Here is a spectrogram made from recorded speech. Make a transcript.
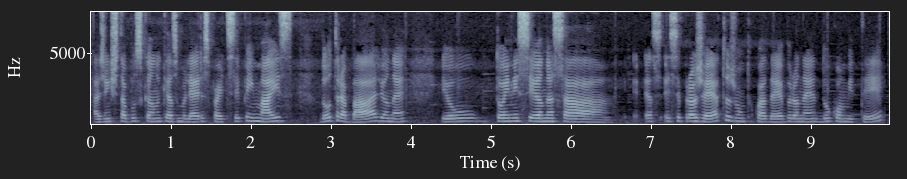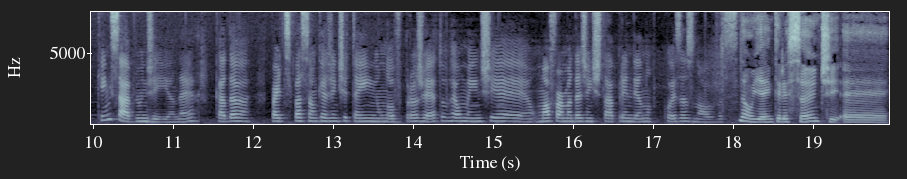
a gente está buscando que as mulheres participem mais do trabalho, né? Eu estou iniciando essa, esse projeto junto com a Débora, né, do comitê. Quem sabe um dia, né? Cada participação que a gente tem em um novo projeto realmente é uma forma da gente estar tá aprendendo coisas novas. Não, e é interessante é,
